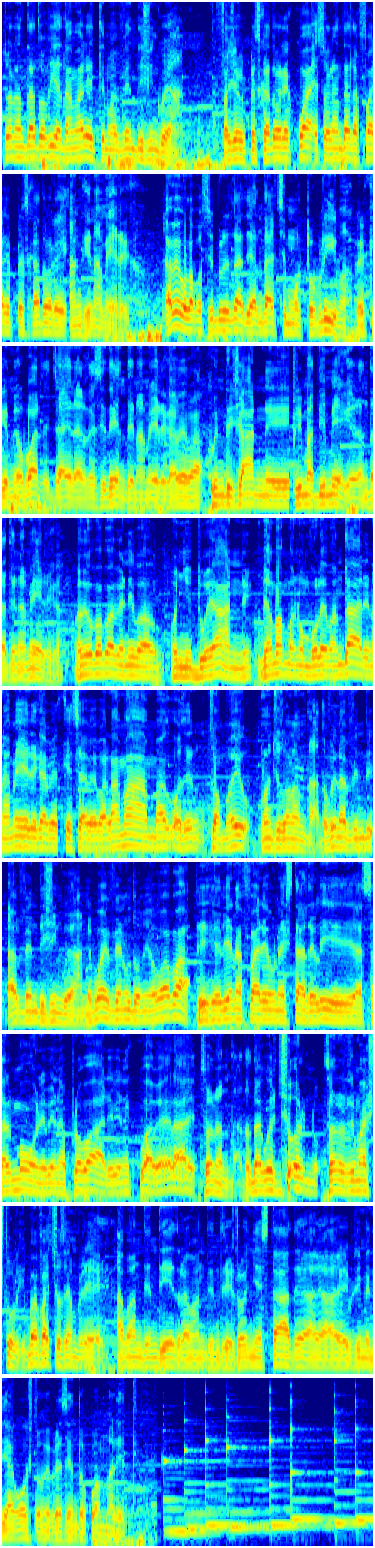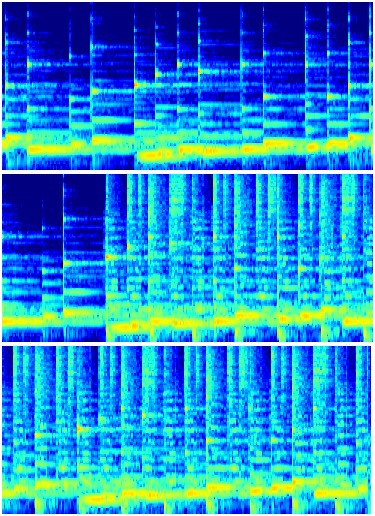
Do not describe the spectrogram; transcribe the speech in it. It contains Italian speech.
Sono andato via da Marettimo a 25 anni, facevo il pescatore qua e sono andato a fare il pescatore anche in America. Avevo la possibilità di andarci molto prima perché mio padre già era residente in America, aveva 15 anni prima di me che era andato in America. Ma mio papà veniva ogni due anni, mia mamma non voleva andare in America perché aveva la mamma, cose, insomma io non ci sono andato fino a, 20, a 25 anni. Poi è venuto mio papà, dice vieni a fare un'estate lì a Salmone, vieni a provare, vieni qua, vedrai. Sono andato, da quel giorno sono rimasto lì, poi faccio sempre avanti e indietro indietro, avanti e indietro. Ogni estate, ai primi di agosto, mi presento qua a Maretti.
